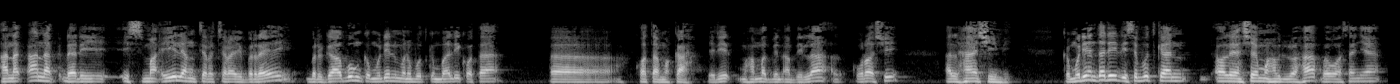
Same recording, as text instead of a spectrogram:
anak-anak dari Ismail yang cerai-cerai berai bergabung kemudian merebut kembali kota uh, kota Mekah. Jadi Muhammad bin Abdullah Al-Qurashi Al-Hashimi. Kemudian tadi disebutkan oleh Syekh Muhammad Wahab bahwasanya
